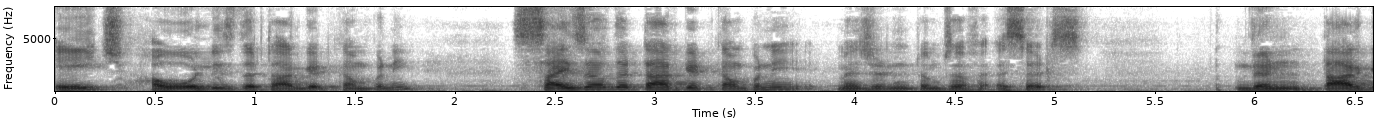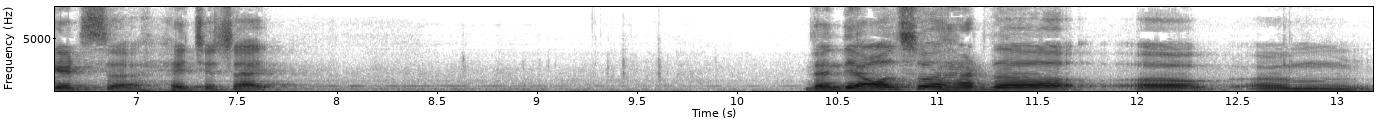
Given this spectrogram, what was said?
age how old is the target company? Size of the target company measured in terms of assets. Then targets hhi uh, then they also had the uh, um,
